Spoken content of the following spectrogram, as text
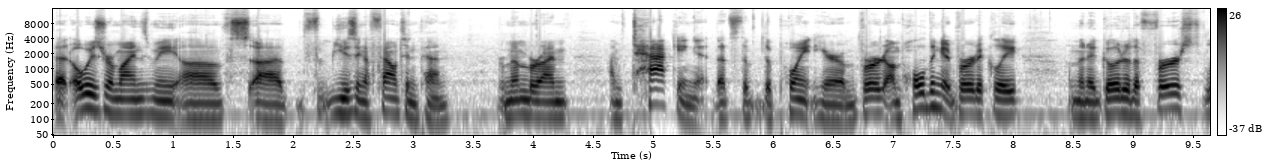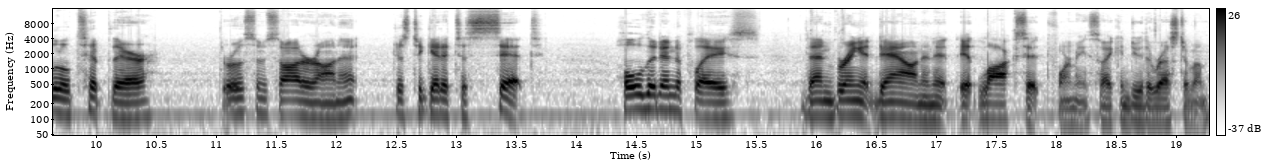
that always reminds me of uh, using a fountain pen. Remember, I'm I'm tacking it. That's the, the point here. I'm, vert I'm holding it vertically. I'm going to go to the first little tip there, throw some solder on it, just to get it to sit. Hold it into place, then bring it down, and it, it locks it for me so I can do the rest of them.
